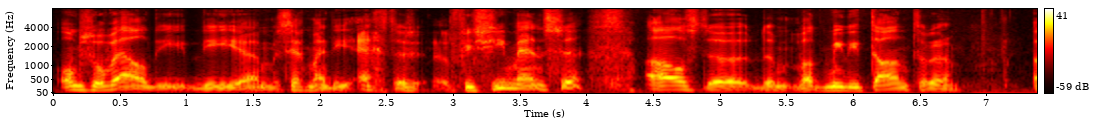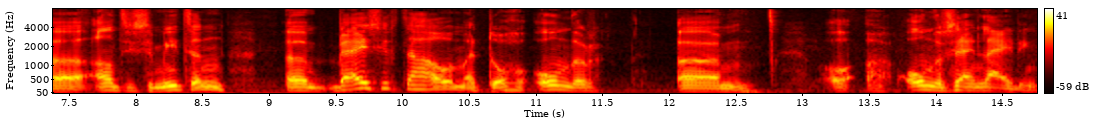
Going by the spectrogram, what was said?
om zowel die, die, um, zeg maar die echte Vichy-mensen... als de, de wat militantere uh, antisemieten uh, bij zich te houden... maar toch onder... Um, onder zijn leiding.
